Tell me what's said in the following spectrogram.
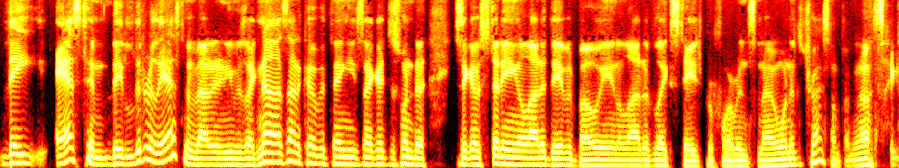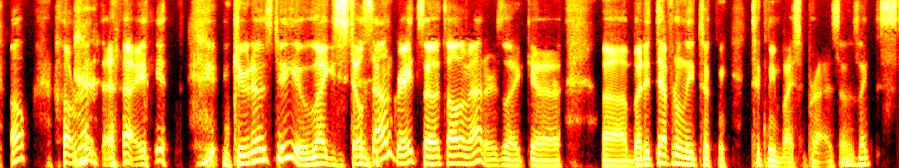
they asked him they literally asked him about it and he was like no it's not a COVID thing. He's like I just wanted to he's like I was studying a lot of David Bowie and a lot of like stage performance and I wanted to try something. And I was like oh all right then. I, kudos to you. Like you still sound great so it's all that matters. Like uh uh but it definitely took me took me by surprise. I was like this,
